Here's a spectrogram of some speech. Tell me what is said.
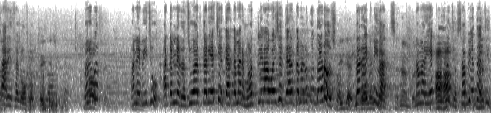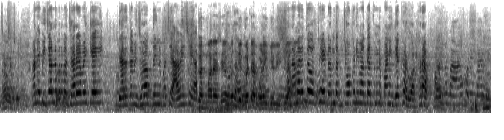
સારી થવી બરાબર? અને બીજું આ તમને રજૂઆત કરીએ છીએ ત્યારે તમારે મત લેવા હોય છે ત્યારે તમે લોકો દડો છો. દરેકની વાત છે. તમારી એક નથી સભ્યતાથી જ છો. અને બીજા નંબરમાં જ્યારે અમે કહી ત્યારે તમે જવાબ દઈને પછી આવે છે. ગટર મારે છે બધી ગટર ભળી ગયેલી છે. અને અમારે તો ઠેઠ અંદર ચોકડીમાં ત્યાં તમને પાણી દેખાડવા ખરાબ પાણી.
